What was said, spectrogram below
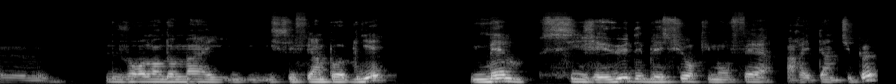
euh, le jour au lendemain, il, il s'est fait un peu oublier. Même si j'ai eu des blessures qui m'ont fait arrêter un petit peu,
